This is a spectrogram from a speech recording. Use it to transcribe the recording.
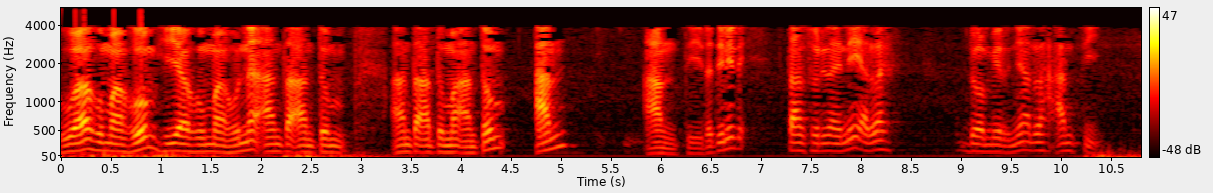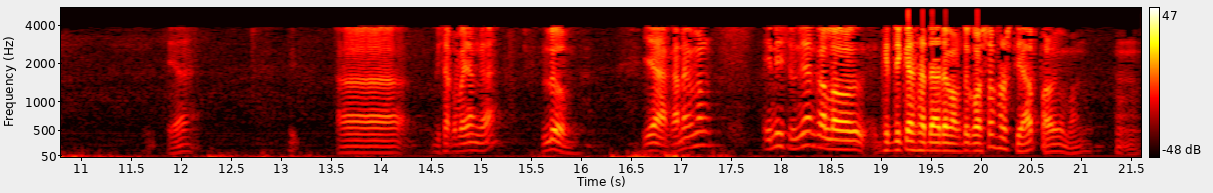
Huwa huma hum, hiya huma huna, anta antum, anta antuma antum, an anti. Jadi ini tan surina ini adalah domirnya adalah anti. Ya, Uh, bisa kebayang nggak? Belum. Ya, karena memang ini sebenarnya kalau ketika ada ada waktu kosong harus dihafal memang. Hmm.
